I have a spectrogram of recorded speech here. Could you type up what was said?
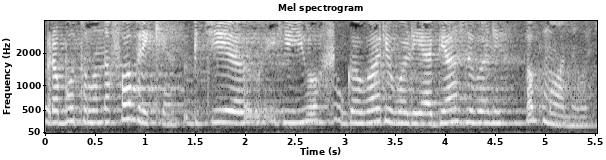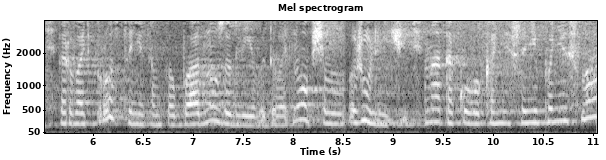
работала на фабрике, где ее уговаривали и обязывали обманывать. Рвать просто не там как бы одну за две выдавать. Ну, в общем, жульничать. Она такого, конечно, не понесла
